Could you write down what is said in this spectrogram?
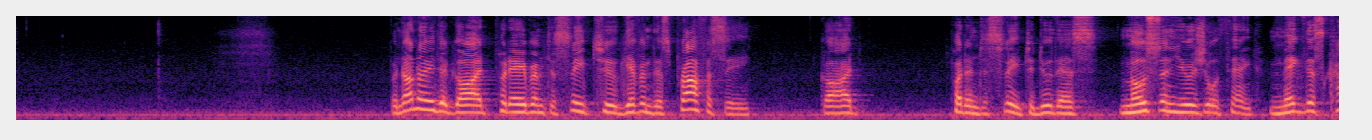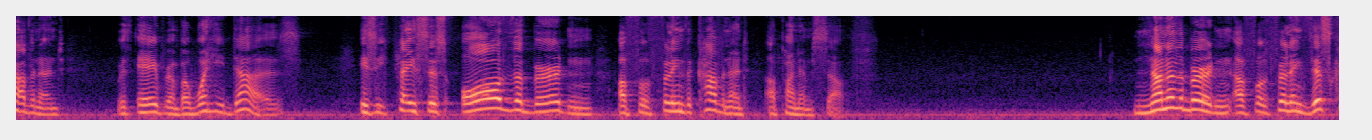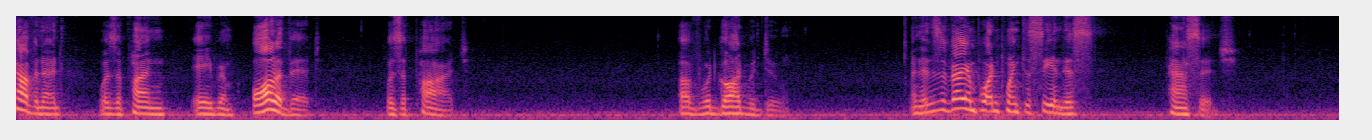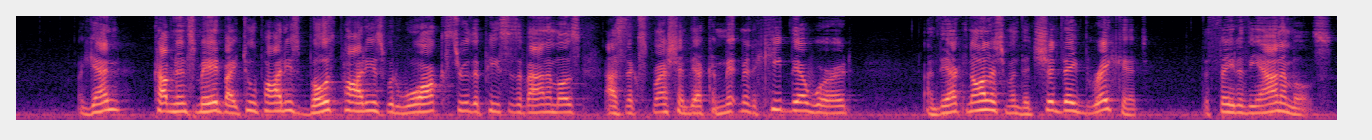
But not only did God put Abram to sleep to give him this prophecy, God put him to sleep to do this most unusual thing make this covenant with Abram. But what he does is he places all the burden of fulfilling the covenant upon himself. None of the burden of fulfilling this covenant was upon Abram. All of it was a part of what God would do. And this is a very important point to see in this passage. Again, covenants made by two parties. Both parties would walk through the pieces of animals as an expression of their commitment to keep their word and their acknowledgement that should they break it, the fate of the animals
